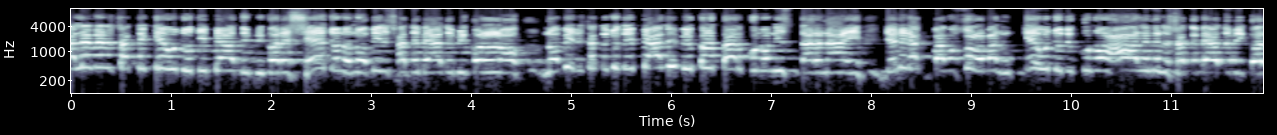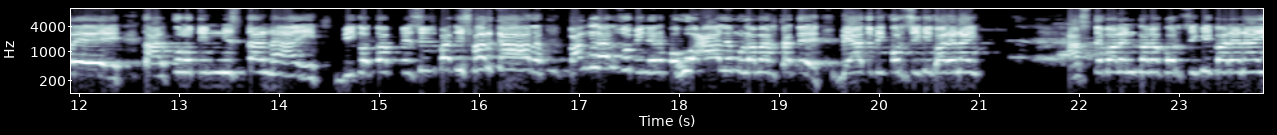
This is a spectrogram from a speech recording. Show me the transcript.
আলেমের সাথে কেউ যদি বেয়াদবি করে, সে যেন নবীর সাথে বেয়াদবি করল। নবীর সাথে যদি বেয়াদবি করে, তার কোনো নিস্তার নাই। জেনে রাখবা, মুসলমান কেউ যদি কোনো আলেমের সাথে বেয়াদবি করে, তার কোনোদিন নিস্তার নাই। বিগত পেশিসবাদী সরকার বাংলার জমিনের বহু সাথে বেয়াদবি করছে কি করে নাই? আসতে বলেন করছি কি করে নাই?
